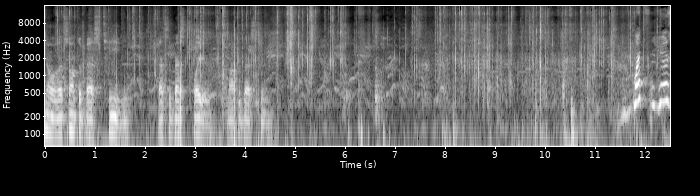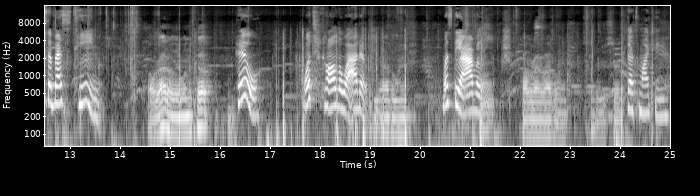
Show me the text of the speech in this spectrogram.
No, that's not the best team. That's the best player, not the best team. What's who's the best team? Colorado, they won the cup. Who? What's Colorado? The Avalanche. What's the Avalanche? Colorado Avalanche. That's what I just said. That's my team.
